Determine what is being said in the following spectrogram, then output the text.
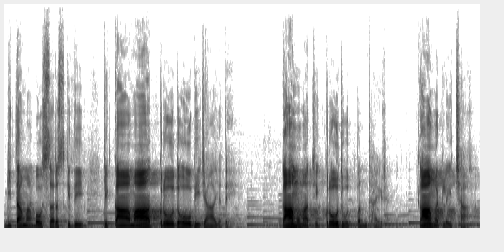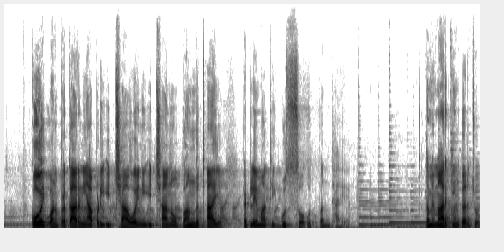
ગીતામાં બહુ સરસ કીધી કે કામાત ક્રોધો બી જાયતે. કામમાંથી ક્રોધ ઉત્પન્ન થાય છે. કામ એટલે ઈચ્છા. કોઈ પણ પ્રકારની આપણી ઈચ્છા હોય ને ઈચ્છાનો ભંગ થાય એટલે એમાંથી ગુસ્સો ઉત્પન્ન થાય. તમે માર્કિંગ કરજો.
